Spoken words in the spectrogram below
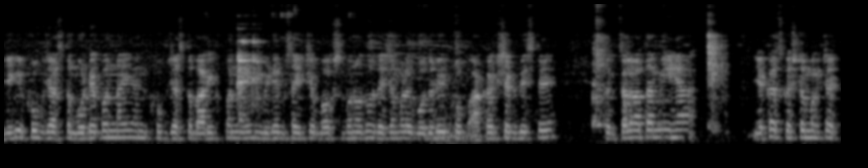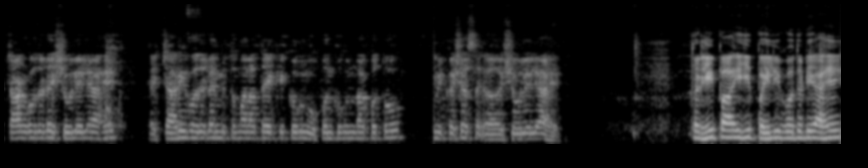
जे की खूप जास्त मोठे पण नाही आणि खूप जास्त बारीक पण नाही. मिडियम साईजचे बॉक्स बनवतो त्याच्यामुळे गोदडी खूप आकर्षक दिसते. तर चला आता मी ह्या एकाच कस्टमरच्या चार गोदड्या शिवलेल्या आहेत. त्या चारही गोदड्या मी तुम्हाला आता एक एक करून ओपन करून दाखवतो. मी कशा शिवलेल्या आहेत. तर ही पहा ही पहिली गोदडी आहे.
